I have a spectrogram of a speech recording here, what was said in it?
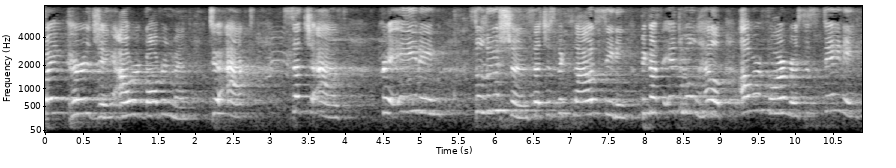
by encouraging our government to act such as creating solutions such as the cloud seeding because it will help our farmers sustaining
